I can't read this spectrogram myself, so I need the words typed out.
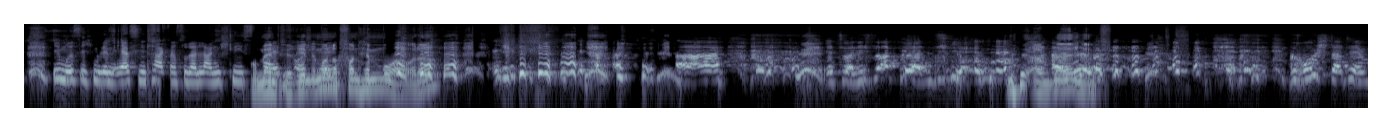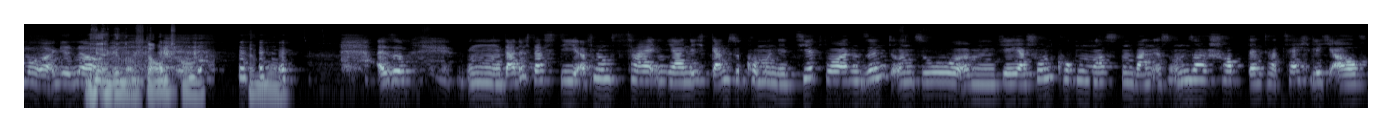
wie muss ich mir den ersten Tag nach so einer langen Schließzeit Moment, wir vorstellen? reden immer noch von Hemmoor, oder? ja. ah, jetzt soll ich so abwertend hier. also, Großstadt Hemmoor, genau. Ja, genau. Downtown Hemmoor. Also dadurch, dass die Öffnungszeiten ja nicht ganz so kommuniziert worden sind und so ähm, wir ja schon gucken mussten, wann ist unser Shop denn tatsächlich auch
